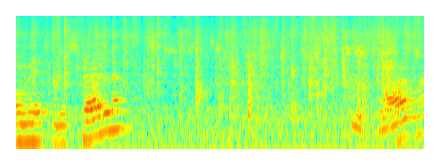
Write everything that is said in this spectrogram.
On met le sel, le poivre.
